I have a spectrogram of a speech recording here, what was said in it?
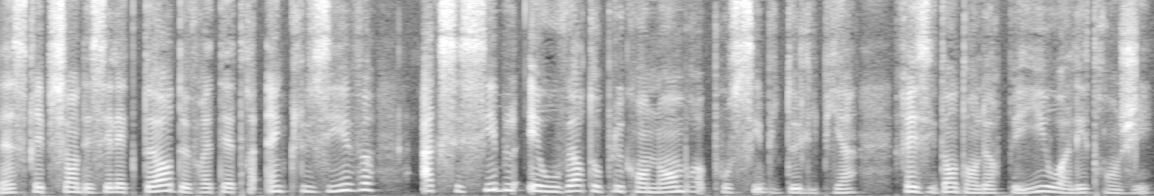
L'inscription des électeurs devrait être inclusive, accessible et ouverte au plus grand nombre possible de Libyens résidant dans leur pays ou à l'étranger,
